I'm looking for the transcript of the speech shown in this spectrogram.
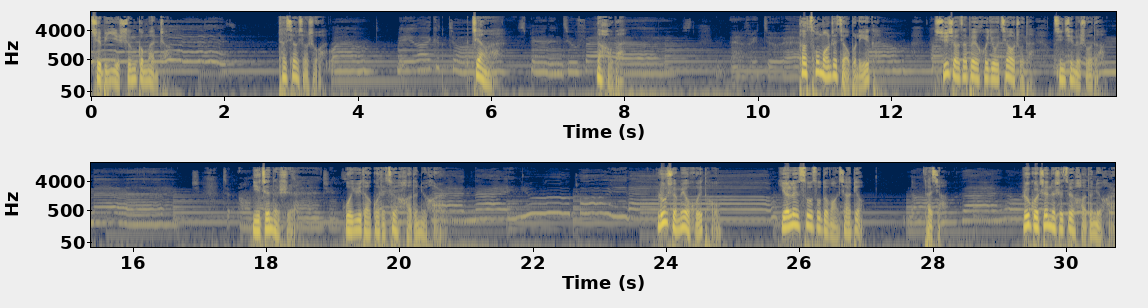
却比一生更漫长。她笑笑说：“这样啊。”那好吧，他匆忙着脚步离开，徐晓在背后又叫住他，轻轻的说道：“你真的是我遇到过的最好的女孩。”卢雪没有回头，眼泪簌簌的往下掉。他想，如果真的是最好的女孩，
